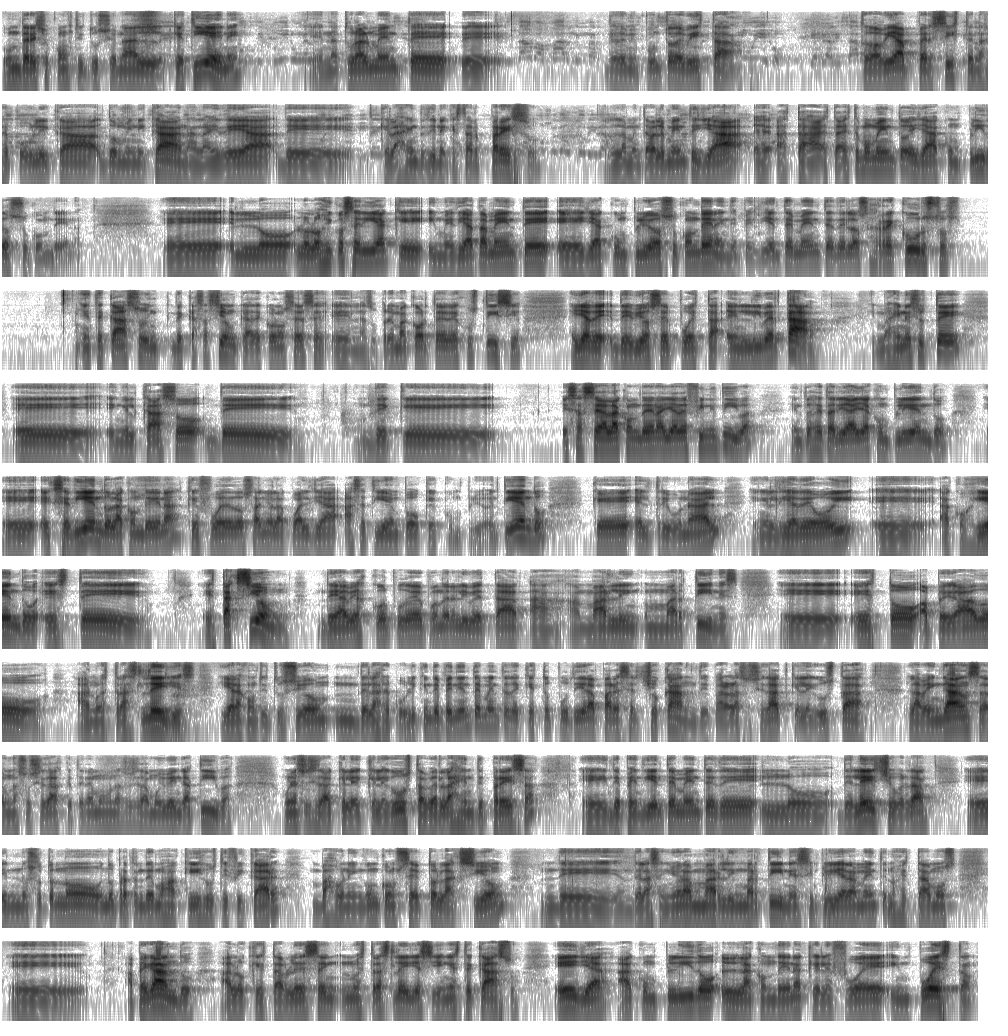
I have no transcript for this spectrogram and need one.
un derecho constitucional que tiene. Eh, naturalmente, eh, desde mi punto de vista, todavía persiste en la República Dominicana la idea de que la gente tiene que estar preso. Lamentablemente ya eh, hasta, hasta este momento ella ha cumplido su condena. Lo, lo lógico sería que inmediatamente ella cumplió su condena, independientemente de los recursos, este caso en- de casación que ha de conocerse en la Suprema Corte de Justicia, ella de- debió ser puesta en libertad. Imagínese usted, eh, en el caso de, de que esa sea la condena ya definitiva, entonces estaría ella cumpliendo, eh, excediendo la condena que fue de dos años, la cual ya hace tiempo que cumplió. Entiendo que el tribunal en el día de hoy, eh, acogiendo este, esta acción de habeas corpus, debe poner en libertad a, a Marlene Martínez. Eh, esto apegado a nuestras leyes y a la Constitución de la República, independientemente de que esto pudiera parecer chocante para la sociedad que le gusta la venganza, una sociedad que tenemos una sociedad muy vengativa, una sociedad que le, que le gusta ver la gente presa, eh, independientemente de lo, del hecho, ¿verdad? Eh, nosotros no, no, pretendemos aquí justificar bajo ningún concepto la acción de, de la señora Marlene Martínez, simplemente nos estamos eh, apegando a lo que establecen nuestras leyes y en este caso ella ha cumplido la condena que le fue impuesta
